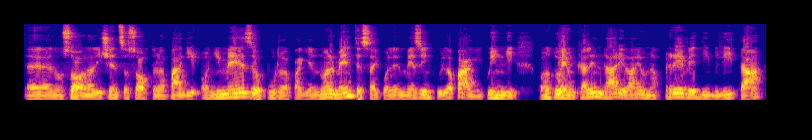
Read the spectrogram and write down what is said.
eh, non so, la licenza software la paghi ogni mese oppure la paghi annualmente, sai qual è il mese in cui la paghi. Quindi, quando tu hai un calendario, hai una prevedibilità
